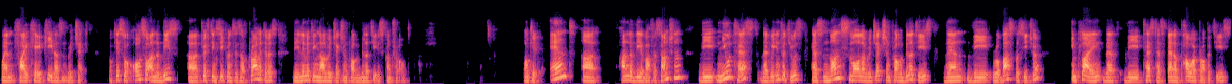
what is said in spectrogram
when phi kp doesn't reject. Okay, so also under these uh, drifting sequences of parameters, the limiting null rejection probability is controlled. Okay, and uh, under the above assumption, the new test that we introduced has non-smaller rejection probabilities than the robust procedure, implying that the test has better power properties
